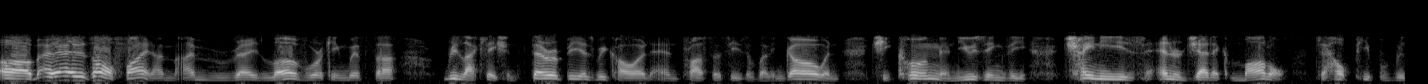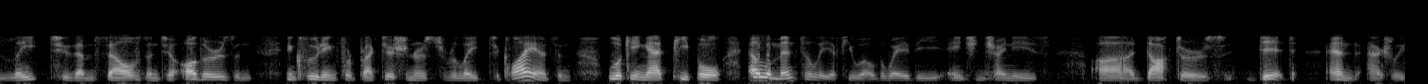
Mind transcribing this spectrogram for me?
um, and, and it's all fine. I'm I'm I love working with uh, relaxation therapy, as we call it, and processes of letting go, and qigong, and using the Chinese energetic model to help people relate to themselves and to others, and including for practitioners to relate to clients, and looking at people elementally, if you will, the way the ancient Chinese uh, doctors did and actually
